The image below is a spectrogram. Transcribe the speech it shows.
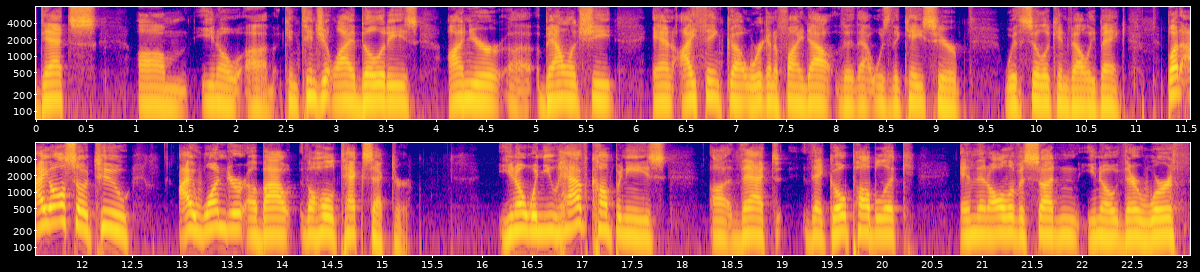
debts, um, you know, uh, contingent liabilities on your uh, balance sheet. And I think uh, we're going to find out that that was the case here with Silicon Valley Bank. But I also, too, I wonder about the whole tech sector. You know, when you have companies uh, that that go public and then all of a sudden, you know, they're worth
